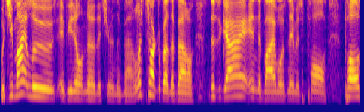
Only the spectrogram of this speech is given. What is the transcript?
But you might lose if you don't know that you're in the battle. Let's talk about the battle. There's a guy in the Bible, his name is Paul. Paul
